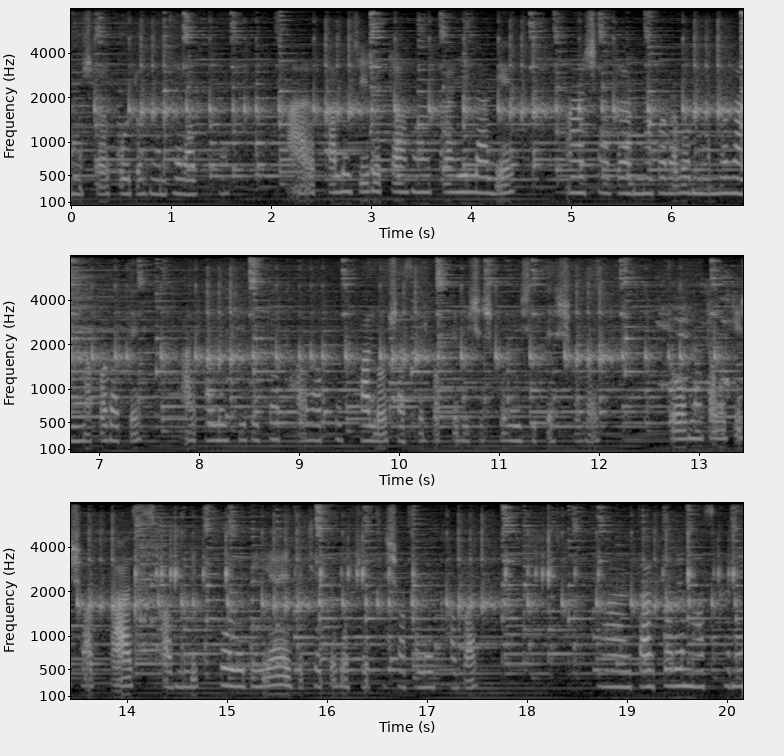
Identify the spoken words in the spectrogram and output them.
মশলার কৌটোর মধ্যে রাখব। আর কালো জিরেটা আমার প্রায়ই লাগে শাক রান্না করা বা অন্যান্য রান্না করাতে। আর কালো জিরেটা খাওয়া খুব ভালো, স্বাস্থ্যের পক্ষে বিশেষ করে শীতের সময়। তো মোটামুটি সব কাজ কমপ্লিট করে দিয়ে যে খেতে বসেছি সকালের খাবার। আর তারপরে মাঝখানে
